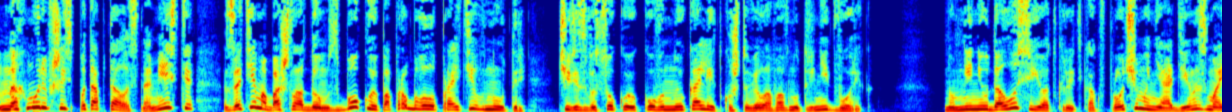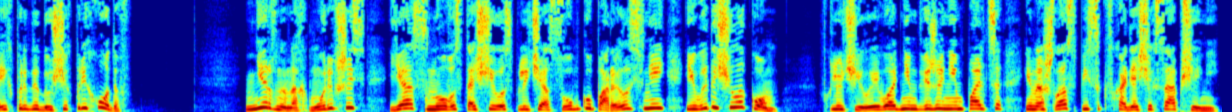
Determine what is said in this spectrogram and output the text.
Нахмурившись, потопталась на месте, затем обошла дом сбоку и попробовала пройти внутрь, через высокую кованную калитку, что вела во внутренний дворик. Но мне не удалось ее открыть, как, впрочем, и ни один из моих предыдущих приходов. Нервно нахмурившись, я снова стащила с плеча сумку, порылась в ней и вытащила ком. Включила его одним движением пальца и нашла список входящих сообщений.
